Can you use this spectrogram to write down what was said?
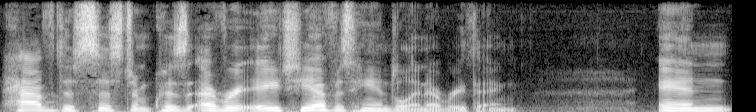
have the system because every ATF is handling everything and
